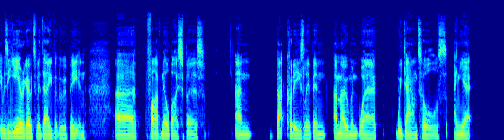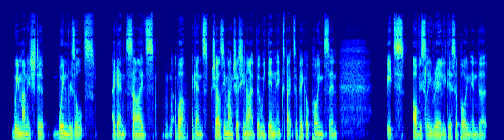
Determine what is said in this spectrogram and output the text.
it was a year ago to the day that we were beaten uh, five uh, 0 by Spurs, and that could easily have been a moment where we down tools, and yet we managed to win results against sides, well, against Chelsea, Manchester United that we didn't expect to pick up points in. It's obviously really disappointing that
